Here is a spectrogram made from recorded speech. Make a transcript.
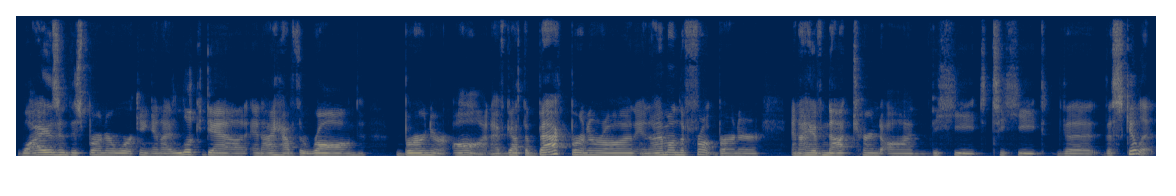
Why isn't this burner working?" And I look down, and I have the wrong burner on. I've got the back burner on and I'm on the front burner and I have not turned on the heat to heat the, the skillet.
